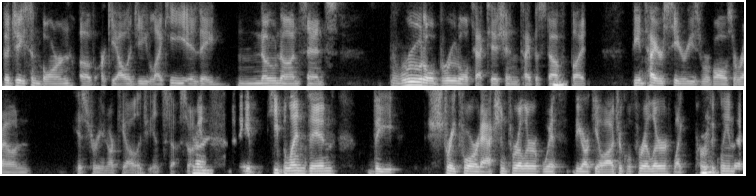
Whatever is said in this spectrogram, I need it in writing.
the Jason Bourne of archaeology. Like he is a no nonsense, brutal, brutal tactician type of stuff. But the entire series revolves around history and archaeology and stuff. So I mean, I think it, he blends in the straightforward action thriller with the archaeological thriller like perfectly in that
